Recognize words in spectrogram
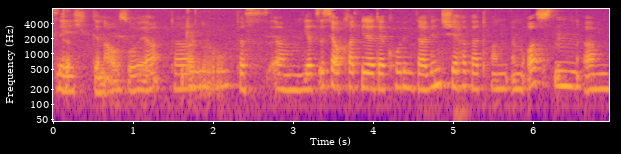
Sehe ich genauso, ja. Da, genau. Das, ähm, jetzt ist ja auch gerade wieder der Coding Da Vinci Hackathon im Osten. Ähm,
